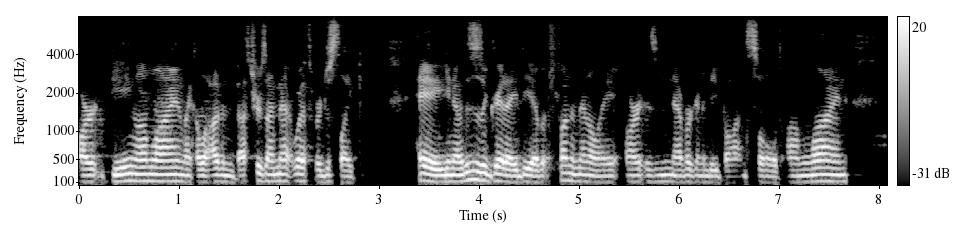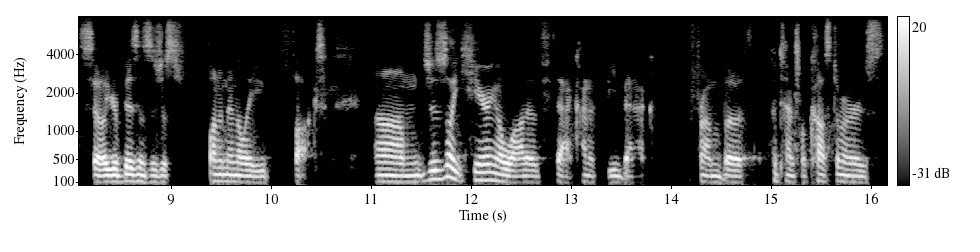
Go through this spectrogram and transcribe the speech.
art being online. Like a lot of investors I met with were just like, hey, you know, this is a great idea, but fundamentally art is never going to be bought and sold online. So your business is just fundamentally fucked. Um, just like hearing a lot of that kind of feedback from both potential customers,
